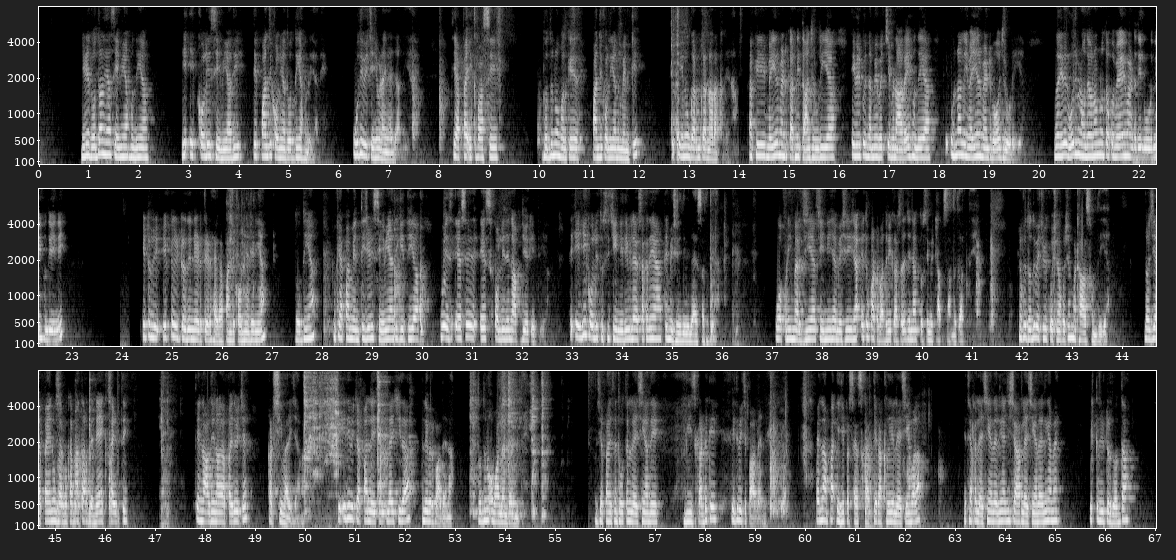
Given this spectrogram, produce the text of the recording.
ਜਿਹੜੀਆਂ ਦੁੱਧ ਵਾਲੀਆਂ ਸੇਵੀਆਂ ਹੁੰਦੀਆਂ ਇਹ ਇੱਕ ਕੌਲੀ ਸੇਵੀਆਂ ਦੀ ਤੇ ਪੰਜ ਕੌਲੀਆਂ ਦੁੱਧ ਦੀਆਂ ਹੁੰਦੀਆਂ ਨੇ। ਉਹਦੇ ਵਿੱਚ ਇਹ ਬਣਾਈਆਂ ਜਾਂਦੀਆਂ ਨੇ। ਤੇ ਆਪਾਂ ਇੱਕ ਪਾਸੇ ਦੁੱਧ ਨੂੰ ਮਤਲਬ ਕਿ ਪੰਜ ਕੌਲੀਆਂ ਨੂੰ ਮਿਣ ਕੇ ਤੇ ਇਹਨੂੰ ਗਰਮ ਕਰਨਾ ਰੱਖ ਦੇਣਾ। ਤਾਂ ਕਿ ਮੈਜਰਮੈਂਟ ਕਰਨੀ ਤਾਂ ਜ਼ਰੂਰੀ ਆ। ਕਈ ਵਾਰ ਕੋਈ ਨਵੇਂ ਬੱਚੇ ਬਣਾ ਰਹੇ ਹੁੰਦੇ ਆ ਤੇ ਉਹਨਾਂ ਲਈ ਮੈਜਰਮੈਂਟ ਬਹੁਤ ਜ਼ਰੂਰੀ ਆ। ਉਹਨਾਂ ਜਿਹੜੇ ਰੋਜ਼ ਬਣਾਉਂਦੇ ਆ, ਉਹਨਾਂ ਨੂੰ ਤਾਂ ਕੋਈ ਮੈਜ਼ਰਮੈਂਟ ਦੀ ਲੋੜ ਨਹੀਂ ਹੁੰਦੀ ਇੰਨੀ। ਇੱਕ ਲੀ- ਇੱਕ ਲੀਟਰ ਦੇ ਨੇੜੇ ਤੇੜ ਹੈਗਾ ਪੰਜ ਕੌਲੀਆਂ ਜਿਹੜੀਆਂ ਦੁੱਧ ਦੀਆਂ ਕਿਉਂਕਿ ਆਪਾਂ ਮਿਹਨਤੀ ਜਿਹੜੀ ਸੇਵੀਆਂ ਦੀ ਕੀਤੀ ਆ, ਉਹ ਇਸੇ, ਇਸ ਕੌਲੀ ਦੇ ਨਾਪ ਦੀ ਓ ਕੀਤੀ ਆ। ਤੇ ਇਹੀ ਕੌਲੀ ਤੁਸੀਂ ਚੀਨੀ ਦੀ ਵੀ ਲੈ ਸਕਦੇ ਆ ਤੇ ਮਿਸ਼ਰੀ ਦੀ ਵੀ ਲੈ ਸਕਦੇ ਆ। ਉਹ ਆਪਣੀ ਮਰਜ਼ੀ ਆ, ਚੀਨੀ ਜਾਂ ਮਿਸ਼ਰੀ ਜਾਂ ਇਹ ਤੋਂ ਘੱਟ ਵੱਧ ਵੀ ਕਰ ਸਕਦੇ, ਜਿੰਨਾ ਕੁ ਤੁਸੀਂ ਮਿੱਠਾ ਪਸੰਦ ਕਰਦੇ ਆ। ਕਿਉਂਕਿ ਦੁੱਧ ਵਿੱਚ ਵੀ ਕੁਛ ਨਾ ਕੁਛ ਮਿਠਾਸ ਹੁੰਦੀ ਆ। ਲਓ ਜੀ, ਆਪਾਂ ਇਹਨੂੰ ਗਰਮ ਕਰਨਾ, ਧਰ ਦਿੰਦੇ ਆ ਇੱਕ ਸਾਈਡ ਤੇ। ਤੇ ਨਾਲ ਦੀ ਨਾਲ ਆਪਾਂ ਇਹਦੇ ਵਿੱਚ ਕੜਛੀ ਮਾਰੀ ਜਾਵਾਂ ਤੇ ਇਹਦੇ ਵਿੱਚ ਆਪਾਂ ਇਲਾਇਚੀ ਇਲਾਇਚੀ ਦਾ ਫਲੇਵਰ ਪਾ ਦੇਣਾ। ਦੁੱਧ ਨੂੰ ਉਬਾਲਣ ਟਾਈਮ ਤੇ ਜੇ ਆਪਾਂ ਇਸੇ ਦੋ ਤਿੰਨ ਲੈਚੀਆਂ ਦੇ ਬੀਜ ਕੱਢ ਕੇ ਇਹਦੇ ਵਿੱਚ ਪਾ ਲੈਣੇ ਪਹਿਲਾਂ ਆਪਾਂ ਇਹ ਪ੍ਰੋਸੈਸ ਕਰਕੇ ਰੱਖ ਲਈਏ ਲੈਚੀਆਂ ਵਾਲਾ। ਇੱਥੇ ਆਪਾਂ ਲੈਚੀਆਂ ਲੈ ਲਈਆਂ ਜੀ ਚਾਰ ਇਲਾਇਚੀਆਂ ਲੈ ਲਈਆਂ ਮੈਂ। 1 ਲੀਟਰ ਦੁੱਧ ਆ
